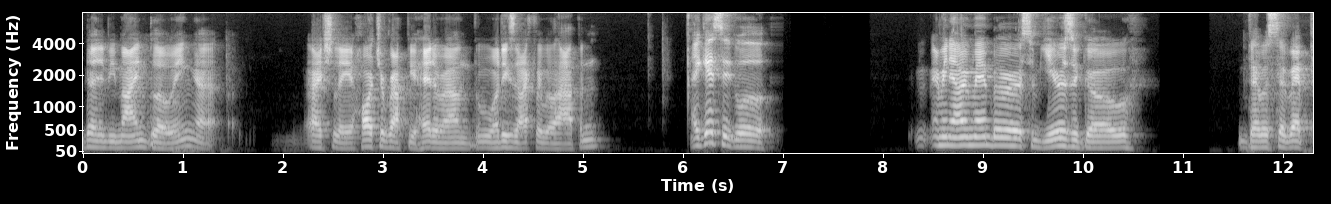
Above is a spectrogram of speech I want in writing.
going to be mind blowing. Uh, actually, hard to wrap your head around what exactly will happen. I guess it will. I mean, I remember some years ago there was the web.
